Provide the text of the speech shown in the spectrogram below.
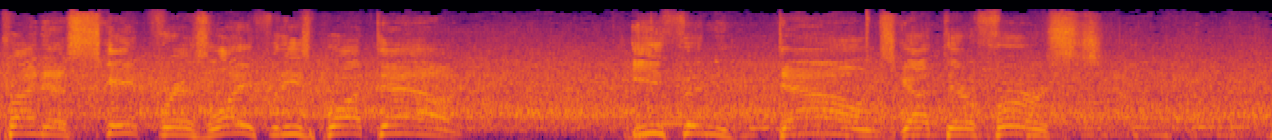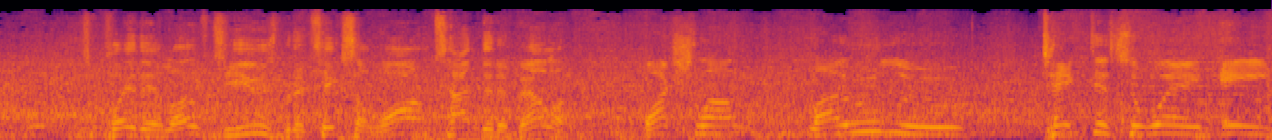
trying to escape for his life, and he's brought down. Ethan Downs got there first. It's a play they love to use, but it takes a long time to develop. Watch La Laulu take this away eight.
